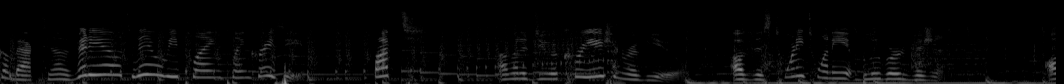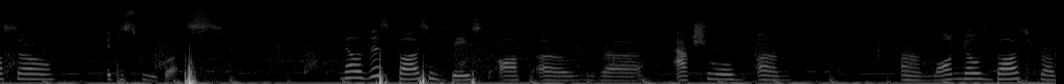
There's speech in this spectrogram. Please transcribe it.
welcome back to another video. Today we'll be playing Plane Crazy. But, I'm going to do a creation review of this 2020 Bluebird Vision. Also, it's a school bus. Now this bus is based off of the actual um, um, long nose bus from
